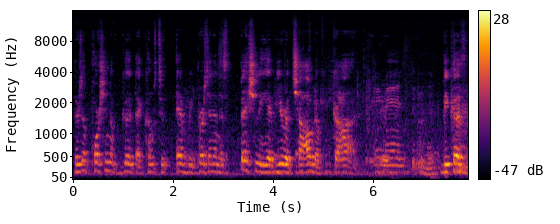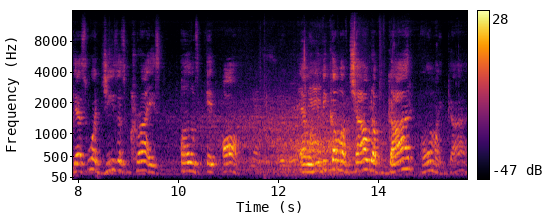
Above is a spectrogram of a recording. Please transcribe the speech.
there's a portion of good that comes to every person, and especially if you're a child of God. Amen. Because guess what? Jesus Christ owns it all. Yes. And when you become a child of God, oh my God,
